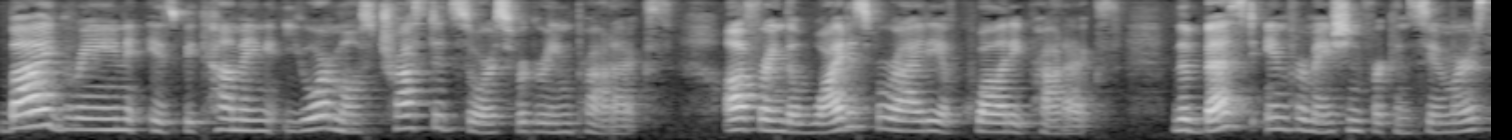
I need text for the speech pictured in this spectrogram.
Buy Green is becoming your most trusted source for green products, offering the widest variety of quality products, the best information for consumers,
